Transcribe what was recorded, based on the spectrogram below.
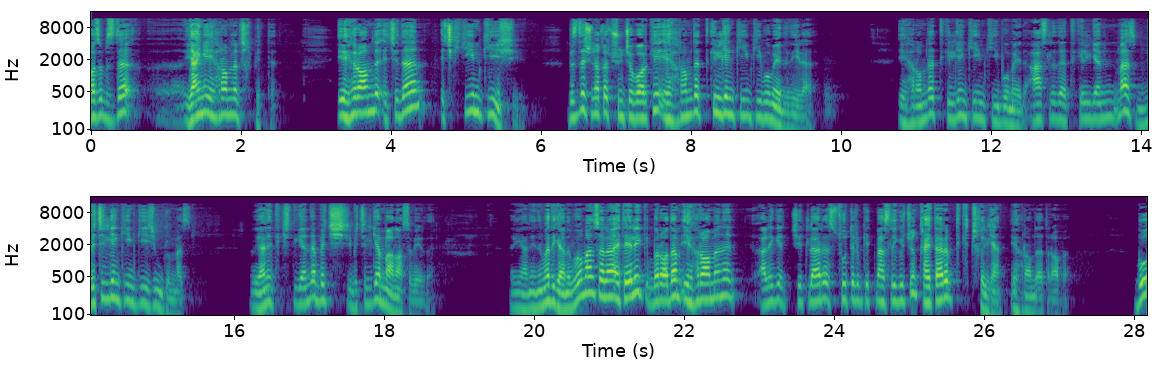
hozir bizda e, yangi ehromlar chiqib ketdi. Ehromni ichidan ichki kiyim kiyish. Bizda shunaqa tushuncha borki ehromda tikilgan kiyim kiyib bo'lmaydi deyiladi. Ehromda tikilgan kiyim kiyib bo'lmaydi. Aslida tikilgan emas bichilgan kiyim kiyish mumkin emas. Ya'ni tikish deganda bichish bichilgan ma'nosi bu yerda ya'ni nima degani bu masalan aytaylik bir odam ehromini haligi chetlari so'tilib ketmasligi uchun qaytarib tikib chiqilgan ehromni atrofi. Bu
